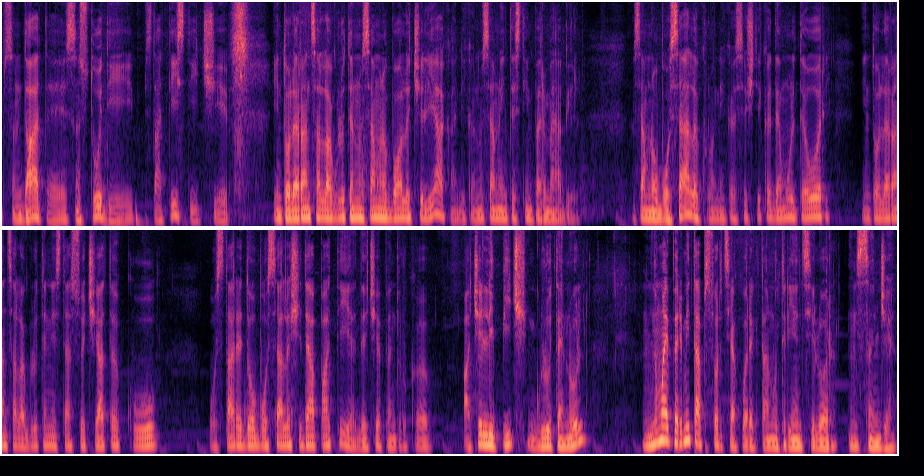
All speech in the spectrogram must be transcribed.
Sunt date, sunt studii, statistici. Intoleranța la gluten nu înseamnă boală celiacă, adică nu înseamnă intestin permeabil. Înseamnă oboseală cronică. Să știi că de multe ori intoleranța la gluten este asociată cu o stare de oboseală și de apatie. De ce? Pentru că acel lipici, glutenul, nu mai permite absorția corectă a nutrienților în sânge.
